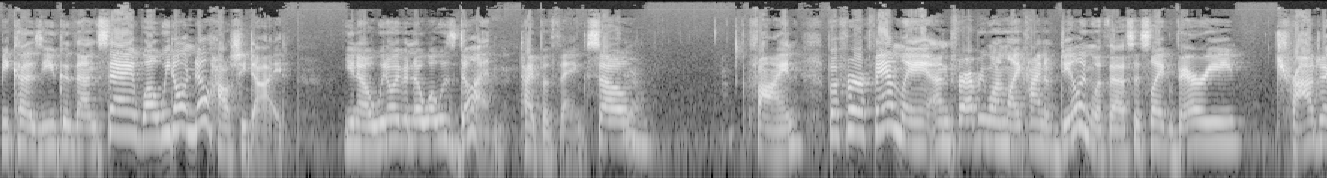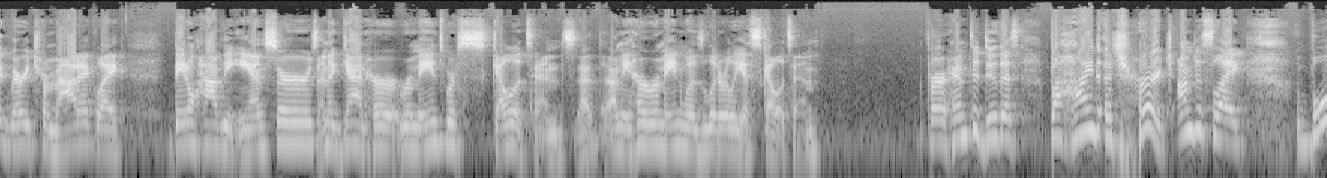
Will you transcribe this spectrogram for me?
because you could then say, well, we don't know how she died. You know, we don't even know what was done, type of thing. So, fine. But for a family and for everyone, like, kind of dealing with this, it's like very tragic, very traumatic. Like, they don't have the answers. And again, her remains were skeletons. I I mean, her remain was literally a skeleton for him to do this behind a church. I'm just like, boy,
